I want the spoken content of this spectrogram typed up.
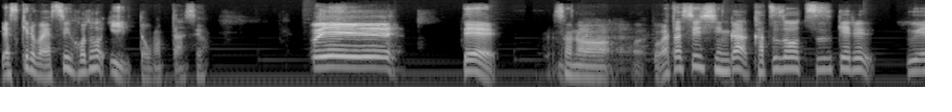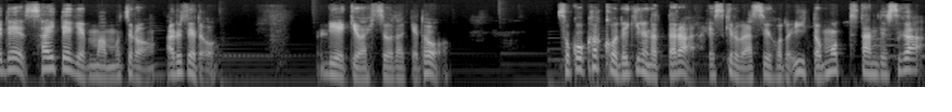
安ければ安いほどいいと思ったんですよ。えで、その、はいはいはい私自身が活動を続ける上で最低限、まあもちろんある程度利益は必要だけど、そこを確保できるんだったら安ければ安いほどいいと思ってたんですが、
